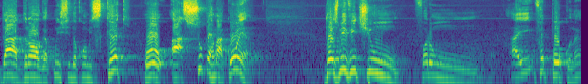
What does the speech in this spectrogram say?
da droga conhecida como skunk, ou a super maconha, 2021 foram. Aí foi pouco, né?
